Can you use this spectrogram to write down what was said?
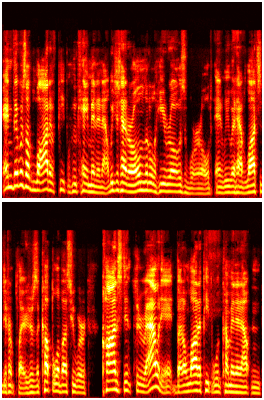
and there was a lot of people who came in and out. We just had our own little heroes world, and we would have lots of different players. There's a couple of us who were constant throughout it, but a lot of people would come in and out, and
